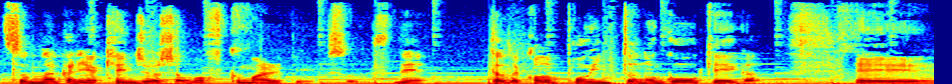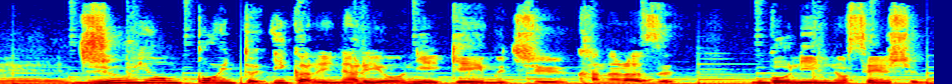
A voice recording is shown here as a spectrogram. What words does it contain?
その中には健常者も含まれているそうですね。ただこのポイントの合計が、えー、14ポイント以下になるようにゲーム中必ず5人の選手の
